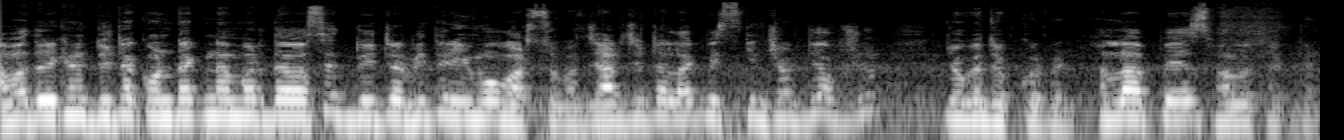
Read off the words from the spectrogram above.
আমাদের এখানে দুইটা কন্ট্যাক্ট নাম্বার দেওয়া আছে দুইটার ভিতরে ইমো হোয়াটসঅ্যাপ যার যেটা লাগবে স্ক্রিনশট দিয়ে অবশ্যই যোগাযোগ করবেন। আল্লাহ হাফেজ ভালো থাকবেন।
